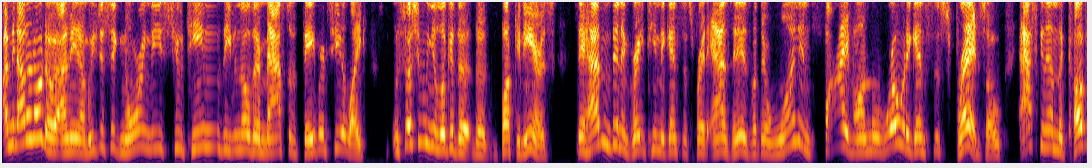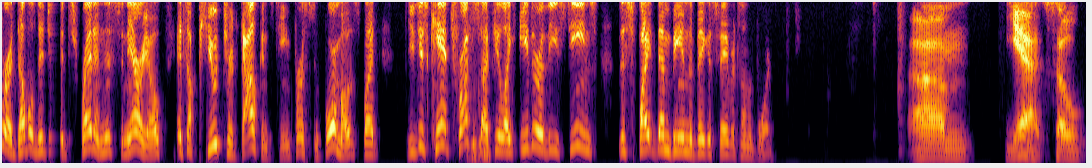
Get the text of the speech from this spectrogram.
I mean, I don't know. Though. I mean, are we just ignoring these two teams, even though they're massive favorites here? Like, especially when you look at the the Buccaneers, they haven't been a great team against the spread as it is, but they're one in five on the road against the spread. So asking them to cover a double digit spread in this scenario, it's a putrid Falcons team first and foremost. But you just can't trust. I feel like either of these teams, despite them being the biggest favorites on the board. Um. Yeah. So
